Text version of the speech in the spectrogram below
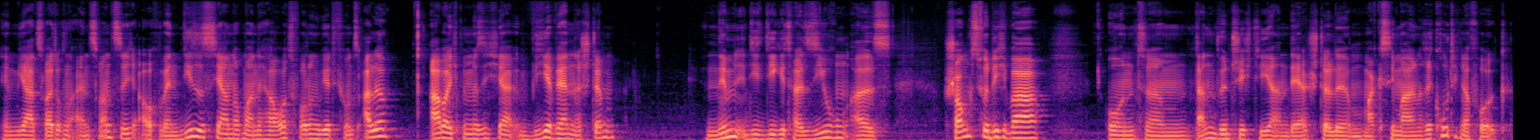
im Jahr 2021, auch wenn dieses Jahr nochmal eine Herausforderung wird für uns alle. Aber ich bin mir sicher, wir werden es stemmen. Nimm die Digitalisierung als Chance für dich wahr und ähm, dann wünsche ich dir an der Stelle maximalen Recruiting-Erfolg.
